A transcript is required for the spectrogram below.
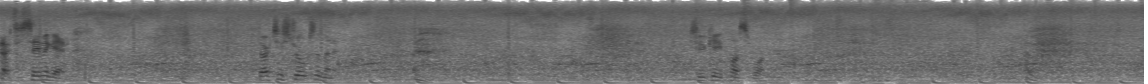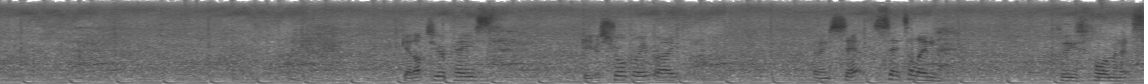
Right, same again. 30 strokes a minute. 2k plus one. Get up to your pace, get your stroke rate right, and then set, settle in for these four minutes.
